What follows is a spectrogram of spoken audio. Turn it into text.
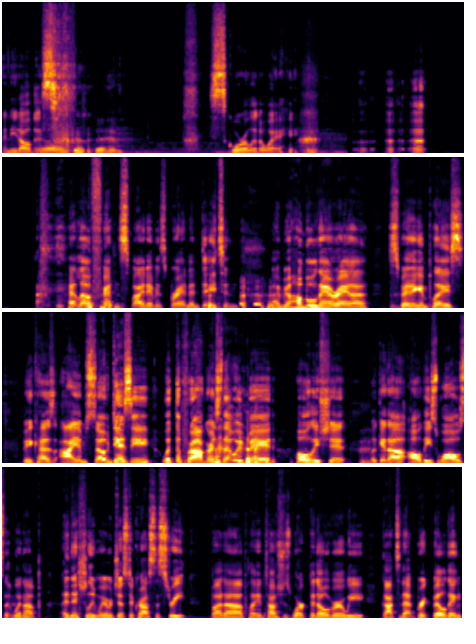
I need all this. oh, god damn. Squirrel it away. Uh, uh, uh. Hello, friends. My name is Brandon Dayton. I'm your humble narrator, spinning in place because I am so dizzy with the progress that we've made. Holy shit! Look at uh, all these walls that went up. Initially, we were just across the street, but uh, has worked it over. We got to that brick building.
